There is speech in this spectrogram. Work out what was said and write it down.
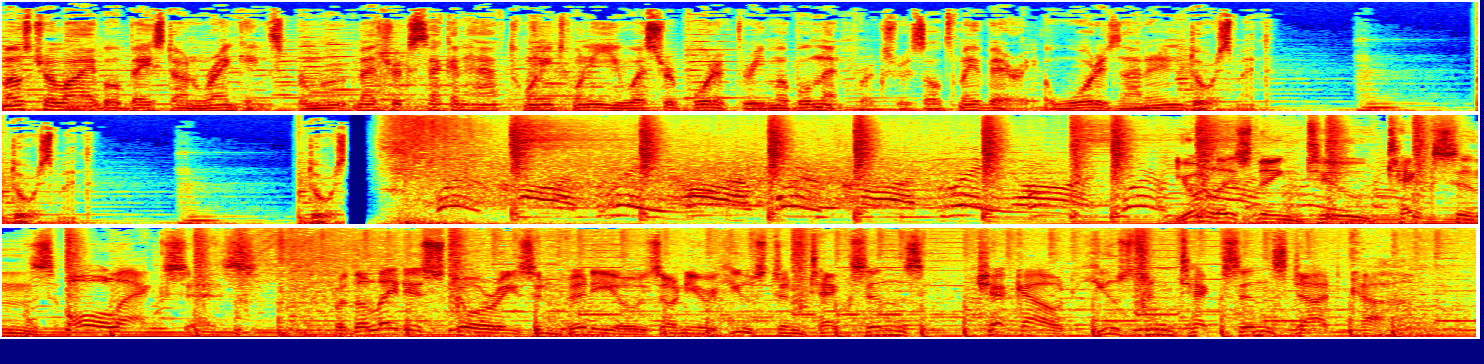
Most reliable based on rankings from RootMetrics second half 2020 U.S. report of three mobile networks. Results may vary. Award is not an endorsement. Endorsement. Endorsement. You're listening to Texans All Access. For the latest stories and videos on your Houston Texans, check out HoustonTexans.com.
